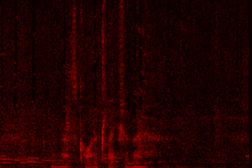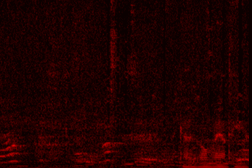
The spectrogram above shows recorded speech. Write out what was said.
And that's quite a collection there. Goes on round here.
